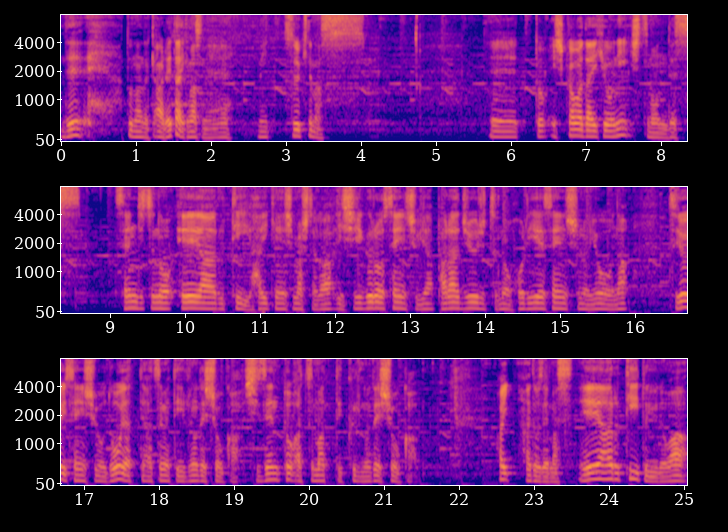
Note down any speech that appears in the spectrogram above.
であとなんだっけ？あレターいきますね。3つ来てます。えー、っと石川代表に質問です。先日の ART 拝見しましたが石黒選手やパラ柔術の堀江選手のような強い選手をどうやって集めているのでしょうか？自然と集まってくるのでしょうか？はい、ありがとうございます。ART というのは、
